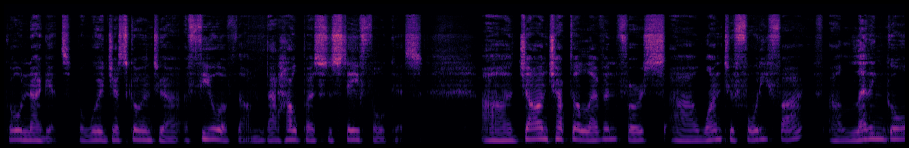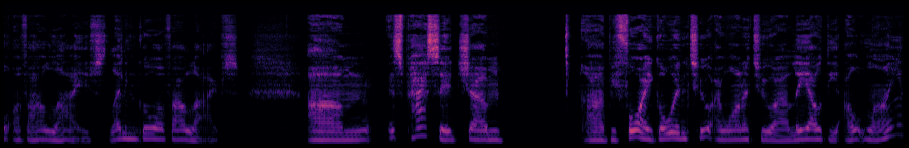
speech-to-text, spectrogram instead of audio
go nuggets, but we're just going to a, a few of them that help us to stay focused. Uh, John chapter 11, verse uh, 1 to 45, letting go of our lives, letting go of our lives. Um, this passage, um, before I go into, I wanted to lay out the outline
